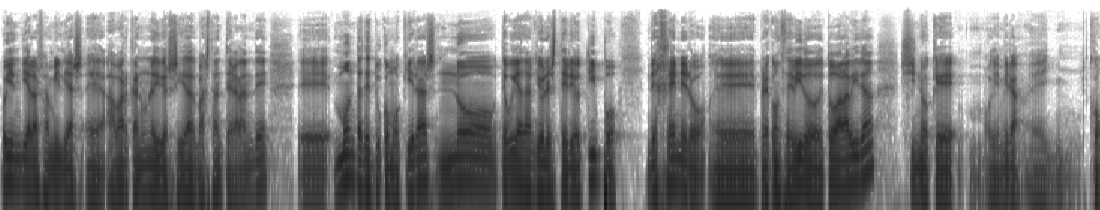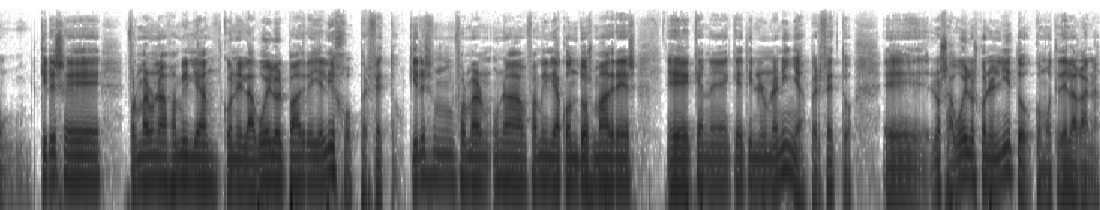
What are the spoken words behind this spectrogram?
Hoy en día las familias eh, abarcan una diversidad bastante grande. Eh, móntate tú como quieras. No te voy a dar yo el estereotipo de género eh, preconcebido de toda la vida, sino que, oye, mira, con- ¿quieres formar una familia con el abuelo, el padre y el hijo? Perfecto. ¿Quieres formar una familia con dos madres eh, que, han, eh, que tienen una niña? Perfecto. Eh, los abuelos con el nieto, como te dé la gana.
